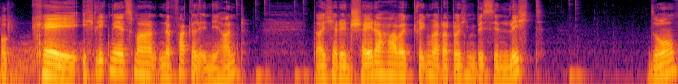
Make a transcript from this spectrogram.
Okay, ich lege mir jetzt mal eine Fackel in die Hand. Da ich ja den Shader habe, kriegen wir dadurch ein bisschen Licht. So.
